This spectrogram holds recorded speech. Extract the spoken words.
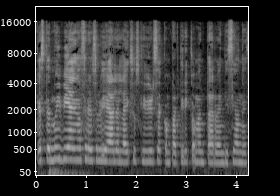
que estén muy bien. No se les olvide darle like, suscribirse, compartir y comentar. Bendiciones.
